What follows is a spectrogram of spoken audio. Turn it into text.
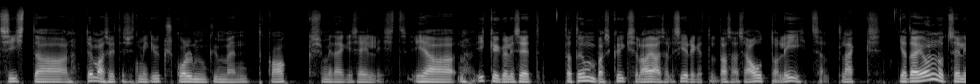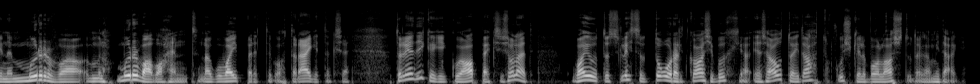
siis ta, noh, tema sõitis vist mingi üks kolmkümmend kaks, midagi sellist. ja noh, ikkagi oli see, et ta tõmbas kõik selle aja seal sirgetel tasa, see auto lihtsalt läks. ja ta ei olnud selline mõrva, noh, mõrvavahend, nagu Viperite kohta räägitakse. ta oli nüüd ikkagi, kui Apexis oled, vajutas lihtsalt toorelt gaasi põhja ja see auto ei tahtnud kuskile poole astuda ega midagi.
